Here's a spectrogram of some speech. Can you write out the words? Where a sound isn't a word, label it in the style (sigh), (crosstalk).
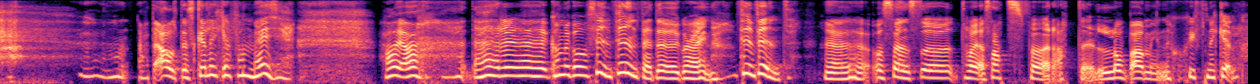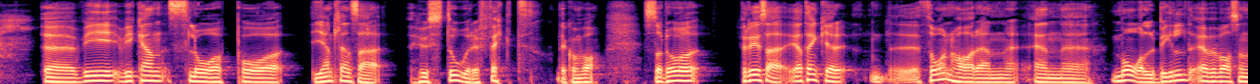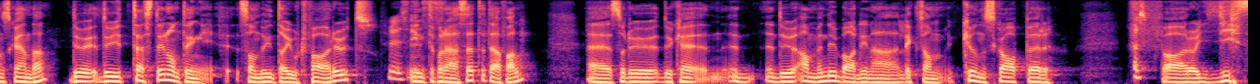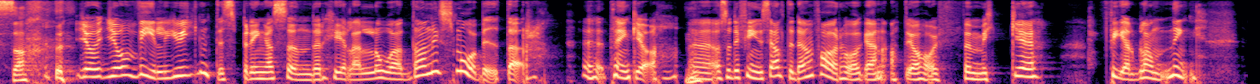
Att det alltid ska ligga på mig. Ja, ja, det här eh, kommer gå fin, fint vet du, Grine. Fin, fint. Eh, Och sen så tar jag sats för att lobba min skiftnyckel. Eh, vi, vi kan slå på egentligen så här hur stor effekt det kommer vara. Så då, för det är så här, jag tänker, Thorn har en, en målbild över vad som ska hända. Du, du testar ju någonting som du inte har gjort förut. Precis. Inte på det här sättet i alla fall. Eh, Så du, du, kan, eh, du använder ju bara dina liksom, kunskaper för att gissa. (laughs) Jag, jag vill ju inte spränga sönder hela lådan i små bitar, eh, tänker jag. Eh, alltså det finns ju alltid den farhågan att jag har för mycket fel blandning.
